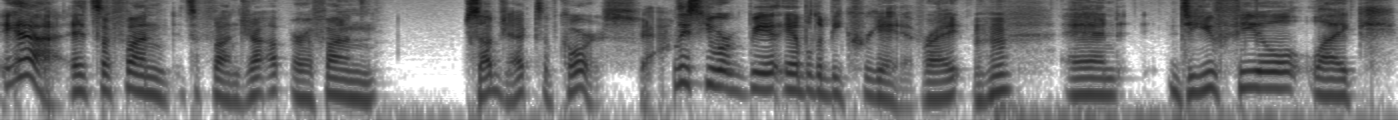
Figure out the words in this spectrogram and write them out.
yeah, it's a fun, it's a fun job or a fun subject, of course. Yeah. At least you were be able to be creative, right? Mhm. And do you feel like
